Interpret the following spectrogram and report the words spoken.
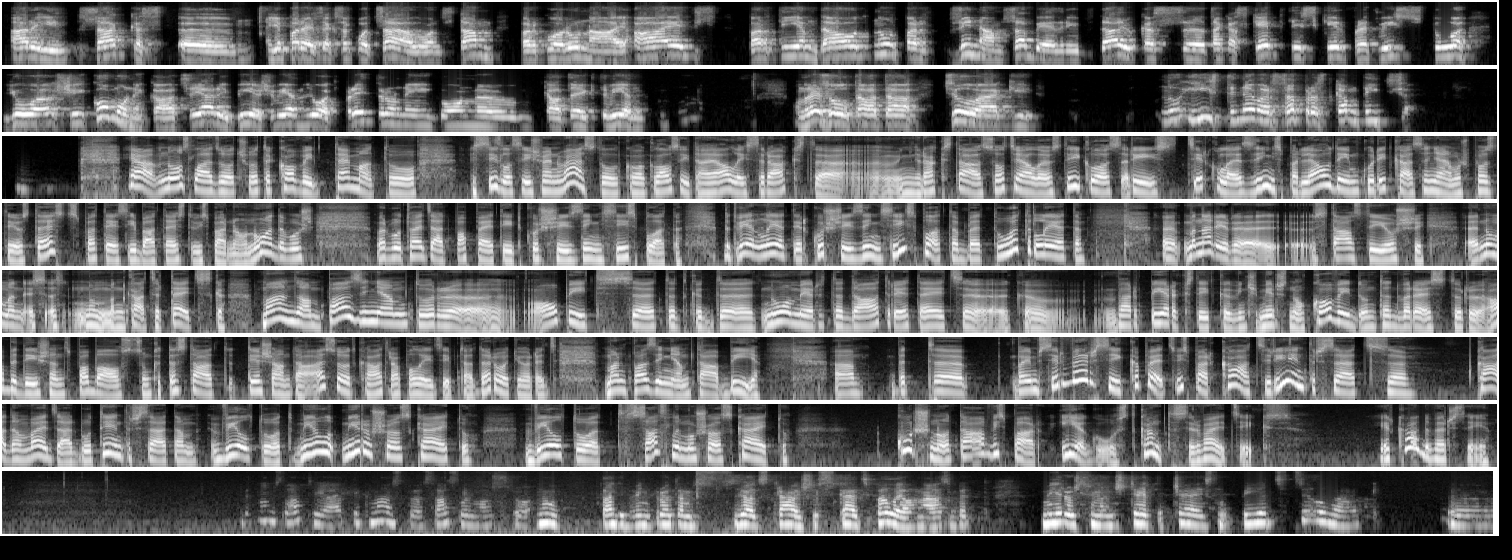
arī sakas, eh, ja pareizāk sakot, cēlonis tam, par ko runāja Aidis, par tiem daudz, nu, par zinām sabiedrības daļu, kas eh, kā, skeptiski ir pret visu to, jo šī komunikācija arī bieži vien ļoti pretrunīga un, eh, kā teikt, vien, un rezultātā cilvēki nu, īsti nevar saprast, kam ticēt. Jā, noslēdzot šo te Covid tematu, es izlasīšu vienu vēstuli, ko klausītāja Alisa raksta. Viņa rakstā sociālajos tīklos arī cirkulē ziņas par ļaudīm, kur it kā saņēmuši pozitīvus testus, patiesībā testu vispār nav nodevuši. Varbūt vajadzētu papētīt, kur šīs ziņas izplata. Bet viena lieta ir, kur šīs ziņas izplata, bet otra lieta, eh, man arī ir eh, stāstījuši, eh, nu, man, es, nu, man kāds ir teicis, ka manam paziņam tur opītis, tad, kad uh, nomira, tad ātrie teica, ka var pierakstīt, ka viņš mirs no covid, un tad varēs tur abedīšanas pabalsts, un ka tas tā tiešām tā esot, kā ātrā palīdzība tā darot, jo redz, man paziņam tā bija. Uh, bet uh, vai jums ir versija, kāpēc vispār kāds ir ieinteresēts? Uh, kādam vajadzētu būt interesētam viltot mil, mirušo skaitu, viltot saslimušo skaitu, kurš no tā vispār iegūst, kam tas ir vajadzīgs? Ir kāda versija? Bet mums Latvijā ir tik maz to saslimušo. Nu, tagad viņi, protams, ļoti strauji šis skaits palielinās, bet miruši man šķiet 45 cilvēki. Uh,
